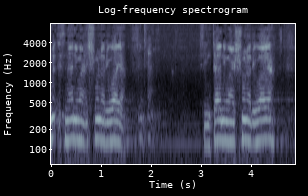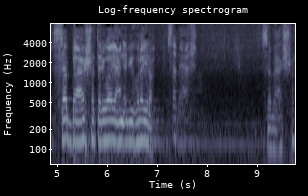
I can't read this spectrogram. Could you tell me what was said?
اثنان وعشرون رواية. ثنتان وعشرون رواية. سبع عشرة رواية عن أبي هريرة. سبع عشر سبع عشرة.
